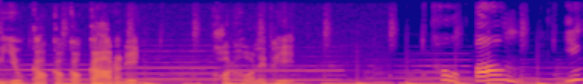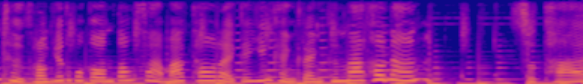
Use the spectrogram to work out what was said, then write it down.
มีอยู่ 9999 นั่นเองโคตรโหดเลยพี่ ถูกต้อง ยิ่งถือครองยุทธปกรณ์ต้องสามารถเท่าไหร่ก็ยิ่งแข็งแกร่งขึ้นมากเท่านั้น สุดท้าย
